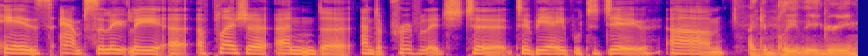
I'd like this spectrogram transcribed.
is absolutely a, a pleasure and uh, and a privilege to to be able to do. Um, i completely agree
